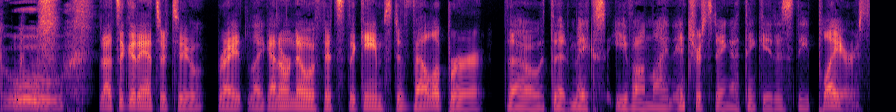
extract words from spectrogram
Ooh. That's a good answer too, right? Like I don't know if it's the game's developer though that makes Eve Online interesting. I think it is the players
